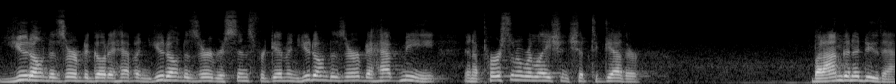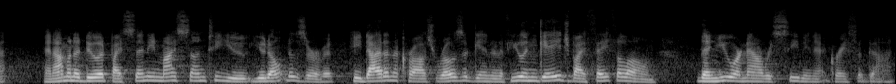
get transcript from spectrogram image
You don't deserve to go to heaven. You don't deserve your sins forgiven. You don't deserve to have me in a personal relationship together. But I'm going to do that. And I'm going to do it by sending my son to you. You don't deserve it. He died on the cross, rose again. And if you engage by faith alone, then you are now receiving that grace of God.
